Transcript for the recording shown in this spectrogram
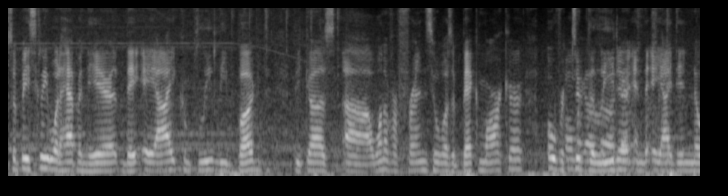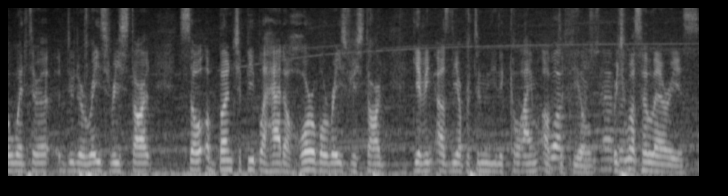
So basically what happened here, the AI completely bugged because uh, one of our friends who was a back marker overtook God, the leader and the. AI didn't know when to do the race restart. So a bunch of people had a horrible race restart, giving us the opportunity to climb up What the field, which was hilarious.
